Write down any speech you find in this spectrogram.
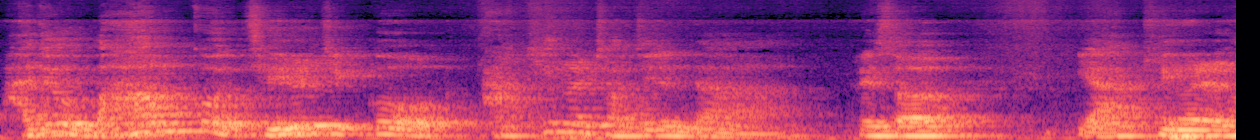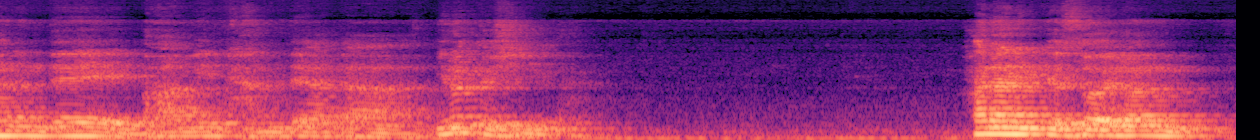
아주 마음껏 죄를 짓고 악행을 저지른다. 그래서 이 악행을 하는데 마음이 담대하다 이런 뜻입니다. 하나님께서 이런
